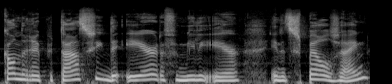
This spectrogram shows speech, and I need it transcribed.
kan de reputatie, de eer, de familie-eer in het spel zijn.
